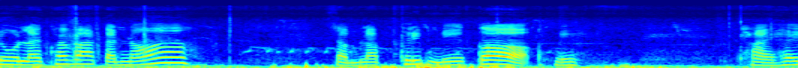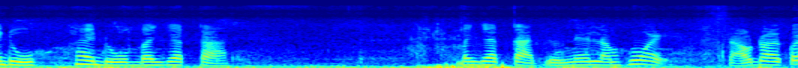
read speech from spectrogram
นูอะไรค่อยว่ากันเนาะสำหรับคลิปนี้ก็นี่ถ่ายให้ดูให้ดูบรรยากาศ บรรยากาศอยู่ในลำห้วย สาวดอยก็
